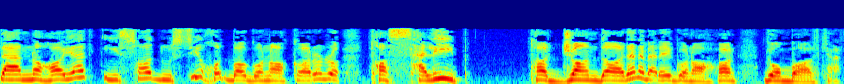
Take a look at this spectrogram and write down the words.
در نهایت عیسی دوستی خود با گناهکاران رو تا صلیب تا جان دادن برای گناهان دنبال کرد.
